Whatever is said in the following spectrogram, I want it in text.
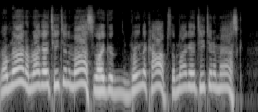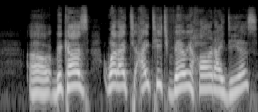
I'm not. I'm not going to teach in a mask. Like bring the cops. I'm not going to teach in a mask. Uh, because what I, t- I teach very hard ideas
